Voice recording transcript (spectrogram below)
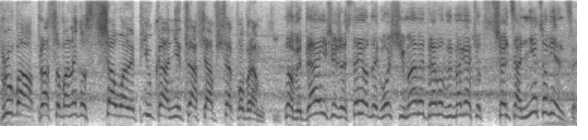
Próba plasowanego strzału, ale piłka nie trafia w światło bramki. No wydaje się, że z tej odległości mamy prawo wymagać od strzelca nieco więcej.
